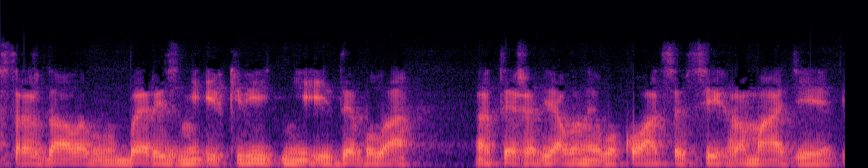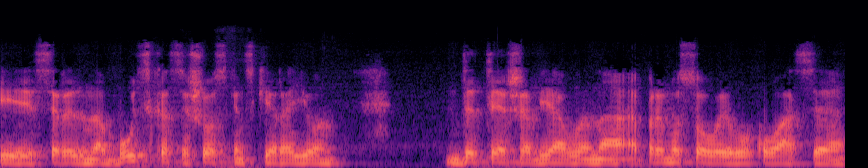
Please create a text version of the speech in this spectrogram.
страждала в березні і в квітні, і де була теж об'явлена евакуація в цій громаді, і середина Буцька, це Шоскінський район, де теж об'явлена примусова евакуація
